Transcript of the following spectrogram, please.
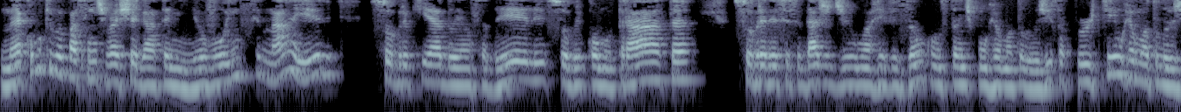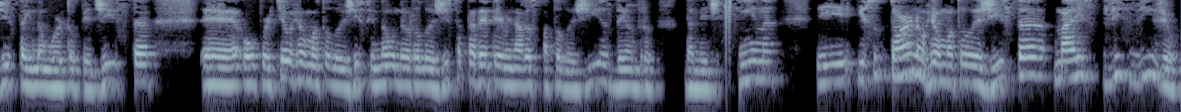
né? Como que o meu paciente vai chegar até mim? Eu vou ensinar ele sobre o que é a doença dele, sobre como trata, sobre a necessidade de uma revisão constante com o reumatologista, por que o reumatologista e não o ortopedista, é, ou por que o reumatologista e não o neurologista para determinadas patologias dentro da medicina. E isso torna o reumatologista mais visível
